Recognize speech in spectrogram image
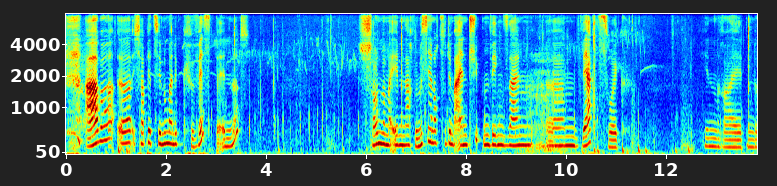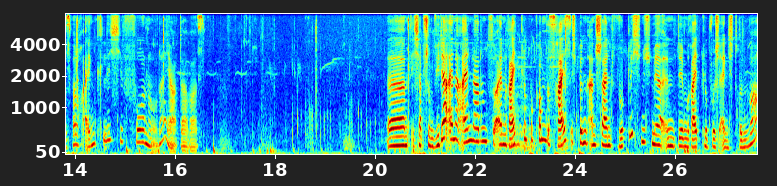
Aber äh, ich habe jetzt hier nur meine Quest beendet. Schauen wir mal eben nach. Wir müssen ja noch zu dem einen Typen wegen seinem ähm, Werkzeug hinreiten. Das war doch eigentlich hier vorne, oder? Ja, da war es. Ähm, ich habe schon wieder eine Einladung zu einem Reitclub bekommen. Das heißt, ich bin anscheinend wirklich nicht mehr in dem Reitclub, wo ich eigentlich drin war.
